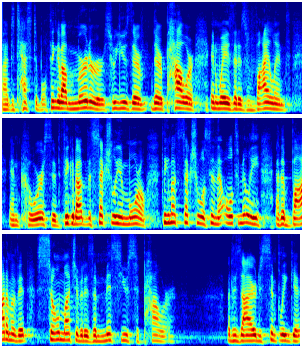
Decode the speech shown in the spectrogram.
uh, detestable. Think about murderers who use their, their power in ways that is violent and coercive. Think about the sexually immoral. Think about sexual sin that ultimately, at the bottom of it, so much of it is a misuse of power, a desire to simply get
